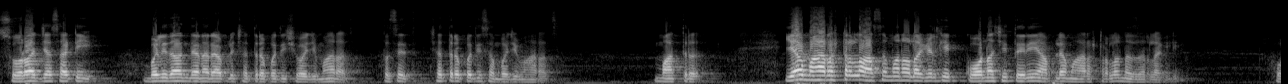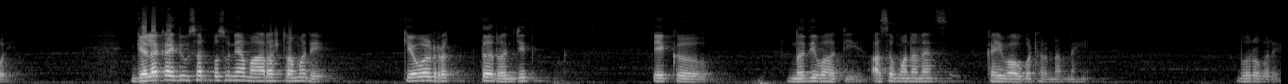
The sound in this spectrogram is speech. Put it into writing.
स्वराज्यासाठी बलिदान देणारे आपले छत्रपती शिवाजी महाराज तसेच छत्रपती संभाजी महाराज. मात्र या महाराष्ट्राला असं म्हणावं लागेल की कोणाची तरी आपल्या महाराष्ट्राला नजर लागली. होय. गेल्या काही दिवसांपासून या महाराष्ट्रामध्ये केवळ रक्त रंजित एक नदी वाहती असं म्हणण्यास काही वावगं ठरणार नाही. बरोबर आहे.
